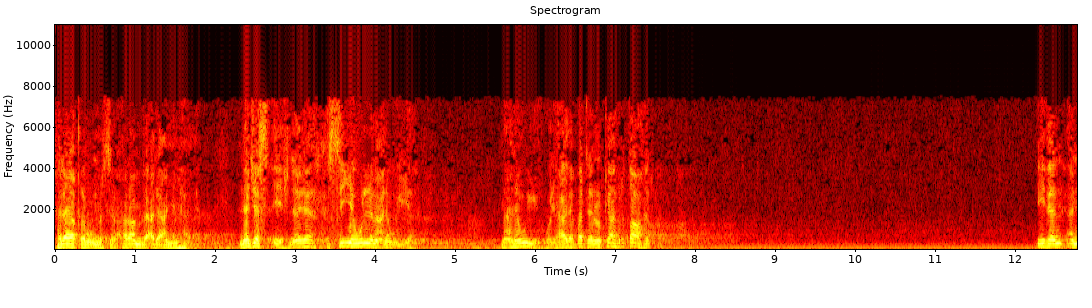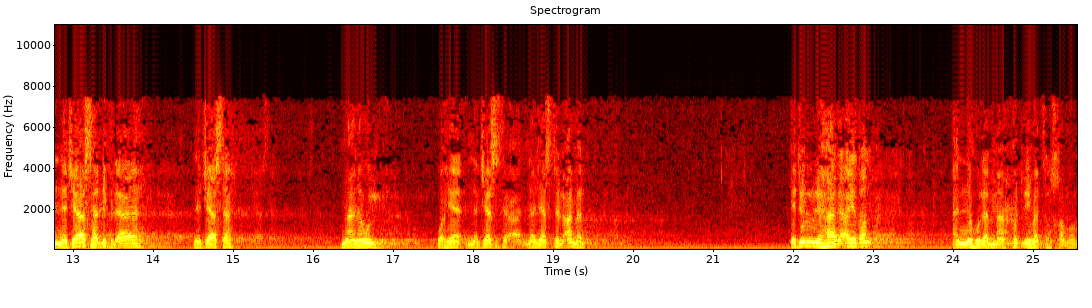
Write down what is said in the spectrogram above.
فلا يقربوا المسجد الحرام بعد عام هذا. نجس إيش؟ نجس حسية ولا معنوية؟ معنوية ولهذا بدل الكافر طاهر. إذا النجاسة اللي في الآية نجاسة معنوية وهي نجاسة نجاسة العمل. يدل لهذا أيضا أنه لما حرمت الخمر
